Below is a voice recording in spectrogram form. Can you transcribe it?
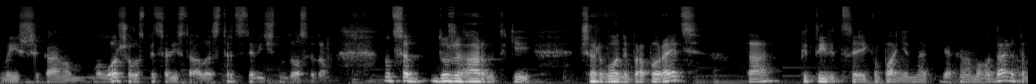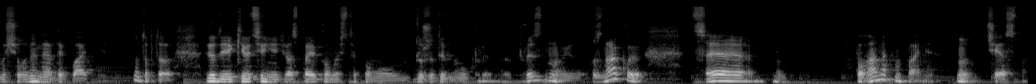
ми чекаємо молодшого спеціаліста, але з 30-річним досвідом. Ну, це дуже гарний такий червоний прапорець, та піти від цієї компанії на як намога далі, тому що вони неадекватні. Ну тобто, люди, які оцінюють вас по якомусь такому дуже дивному приз, ну, ознакою, це ну, погана компанія. Ну чесно,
